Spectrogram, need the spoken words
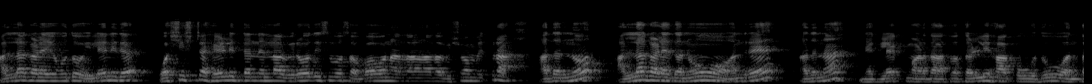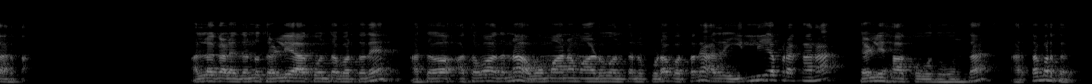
ಅಲ್ಲಗಳೆಯುವುದು. ಇಲ್ಲೇನಿದೆ? ವಶಿಷ್ಠ ಹೇಳಿದ್ದನ್ನೆಲ್ಲ ವಿರೋಧಿಸುವ ಸ್ವಭಾವನಾದ ವಿಶ್ವಾಮಿತ್ರ ಅದನ್ನು ಅಲ್ಲಗಳೆದನು ಅಂದ್ರೆ ಅದನ್ನ ನೆಗ್ಲೆಕ್ಟ್ ಮಾಡ್ದ ಅಥವಾ ತಳ್ಳಿ ಹಾಕುವುದು ಅಂತ ಅರ್ಥ. ಅಲ್ಲಗಳೆದನ್ನು ತಳ್ಳಿ ಹಾಕು ಅಂತ ಬರ್ತದೆ. ಅಥವಾ ಅಥವಾ ಅದನ್ನ ಅವಮಾನ ಮಾಡುವಂತನೂ ಕೂಡ ಬರ್ತದೆ. ಆದರೆ ಇಲ್ಲಿಯ ಪ್ರಕಾರ ತಳ್ಳಿ ಹಾಕುವುದು ಅಂತ ಅರ್ಥ ಬರ್ತದೆ.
